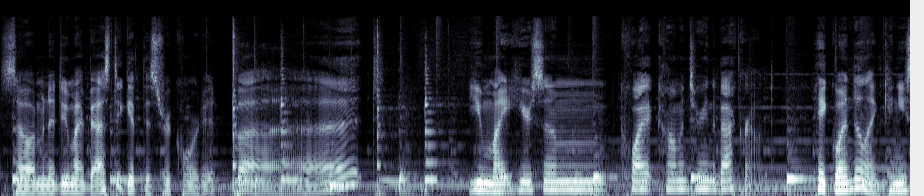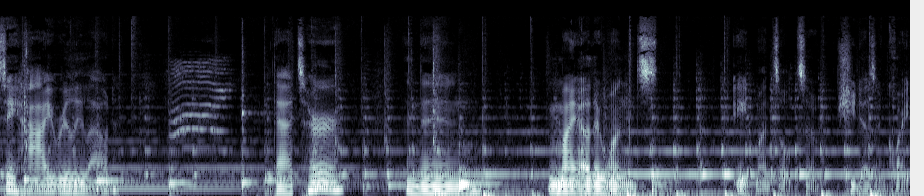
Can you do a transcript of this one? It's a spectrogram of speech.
So I'm going to do my best to get this recorded, but you might hear some quiet commentary in the background. Hey, Gwendolyn, can you say hi really loud? That's her. And then my other one's eight months old, so she doesn't quite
